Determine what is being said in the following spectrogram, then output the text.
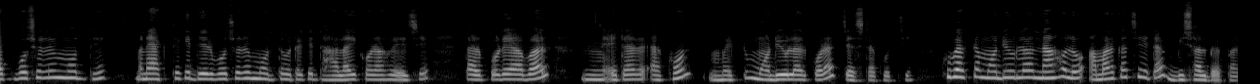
এক বছরের মধ্যে মানে এক থেকে দেড় বছরের মধ্যে ওটাকে ঢালাই করা হয়েছে। তারপরে আবার এটার এখন একটু মডিউলার করার চেষ্টা করছি। খুব একটা মডিউলার না হলেও আমার কাছে এটা বিশাল ব্যাপার।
